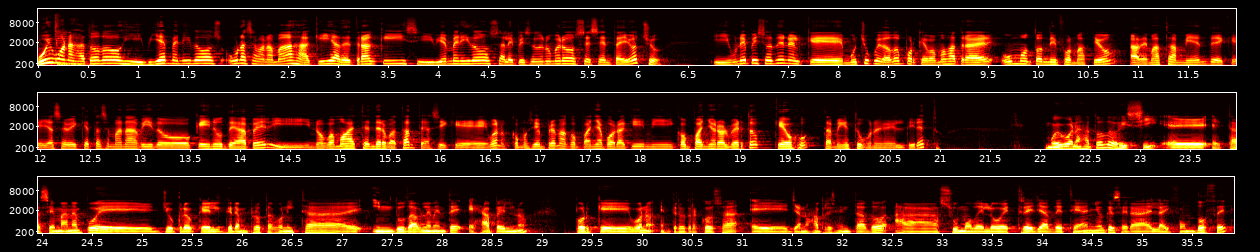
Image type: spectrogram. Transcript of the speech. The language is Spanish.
Muy buenas a todos y bienvenidos una semana más aquí a The Tranquis y bienvenidos al episodio número 68. Y un episodio en el que mucho cuidado porque vamos a traer un montón de información, además también de que ya sabéis que esta semana ha habido Keynote de Apple y nos vamos a extender bastante, así que bueno, como siempre me acompaña por aquí mi compañero Alberto, que ojo, también estuvo en el directo. Muy buenas a todos y sí, eh, esta semana pues yo creo que el gran protagonista eh, indudablemente es Apple, ¿no? Porque, bueno, entre otras cosas, eh, ya nos ha presentado a su modelo estrella de este año, que será el iPhone 12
